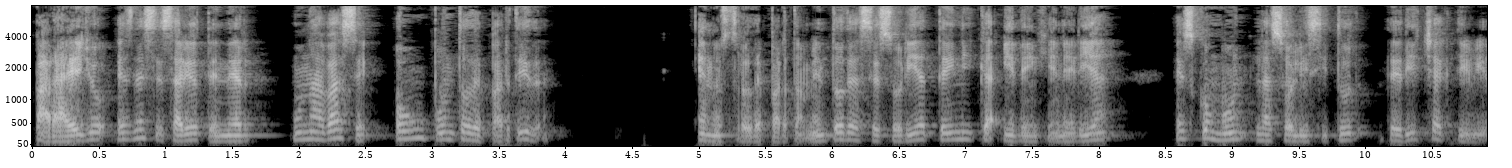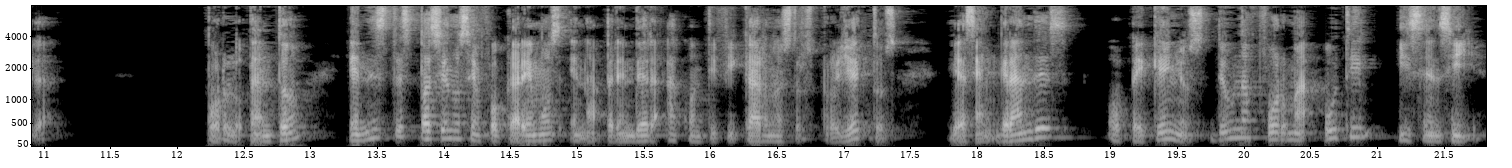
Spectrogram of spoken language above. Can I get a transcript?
para ello es necesario tener una base o un punto de partida. En nuestro departamento de asesoría técnica y de ingeniería es común la solicitud de dicha actividad. Por lo tanto, en este espacio nos enfocaremos en aprender a cuantificar nuestros proyectos, ya sean grandes o pequeños, de una forma útil y sencilla.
